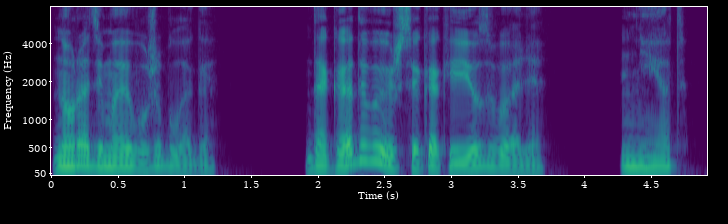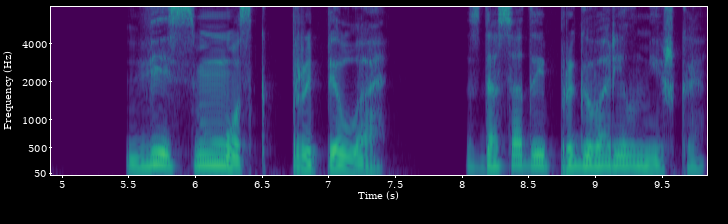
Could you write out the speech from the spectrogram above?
Но ради моего же блага. Догадываешься, как ее звали? Нет. Весь мозг пропила. С досадой проговорил Мишка.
